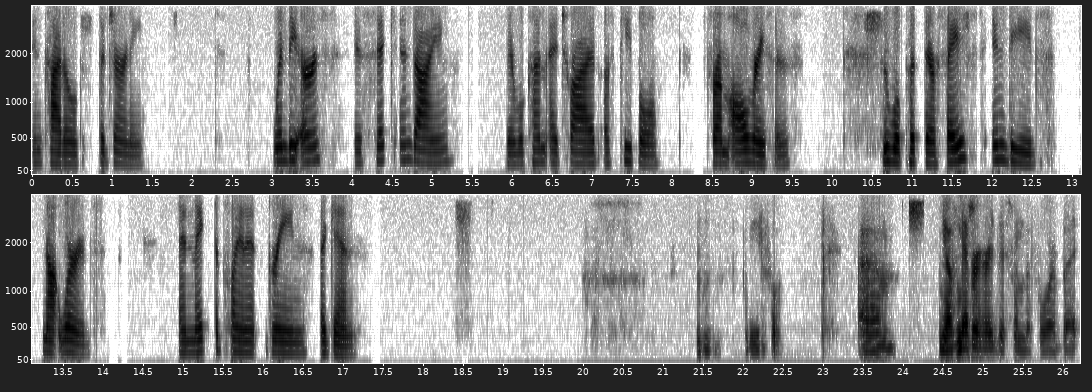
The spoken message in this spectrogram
entitled The Journey. When the earth is sick and dying, there will come a tribe of people from all races who will put their faith in deeds, not words, and make the planet green again. Mm-hmm. Beautiful. Um, you know, I've never heard this one before, but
